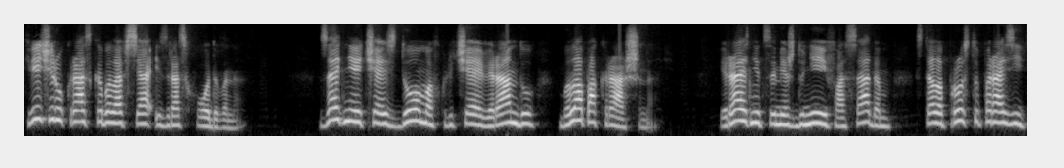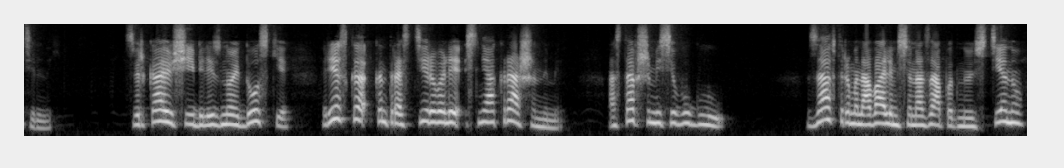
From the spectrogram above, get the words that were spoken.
К вечеру краска была вся израсходована. Задняя часть дома, включая веранду, была покрашена, и разница между ней и фасадом стала просто поразительной. Сверкающие белизной доски резко контрастировали с неокрашенными, оставшимися в углу. Завтра мы навалимся на западную стену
